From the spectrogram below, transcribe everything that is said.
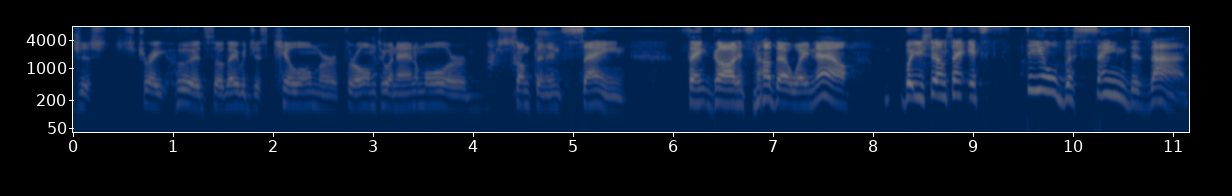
just straight hood, so they would just kill them or throw them to an animal or something insane. Thank God it's not that way now. But you see what I'm saying? It's still the same design.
